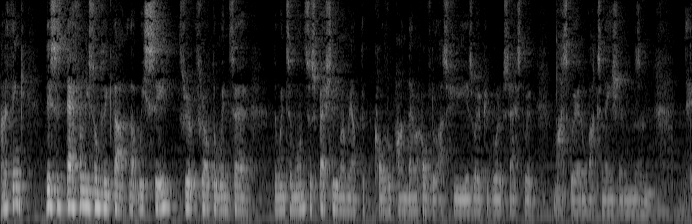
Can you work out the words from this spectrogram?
And I think this is definitely something that, that we see through, throughout the winter the winter months, especially when we had the COVID pandemic over the last few years where people were obsessed with mask wearing, vaccinations and uh,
